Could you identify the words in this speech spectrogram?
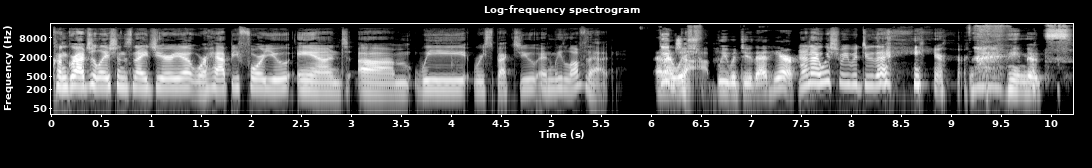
Congratulations, Nigeria. We're happy for you. And um, we respect you and we love that. And I Good wish job. we would do that here. And I wish we would do that here. I mean, it's.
